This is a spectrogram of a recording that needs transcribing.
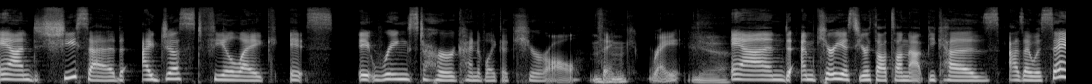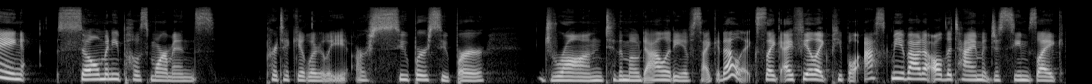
And she said, I just feel like it's it rings to her kind of like a cure-all mm-hmm. thing, right? Yeah. And I'm curious your thoughts on that because as I was saying, so many post-Mormons particularly are super super drawn to the modality of psychedelics. Like I feel like people ask me about it all the time. It just seems like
